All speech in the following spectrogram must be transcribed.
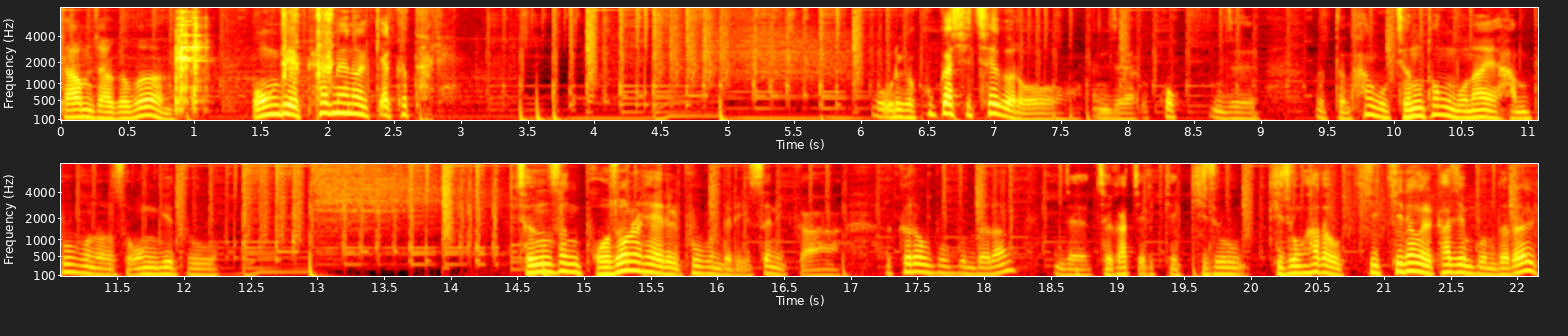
다음 작업은 옹기의 표면을 깨끗하게 우리가 국가 시책으로 이제 꼭 이제 어떤 한국 전통 문화의 한 부분으로서 옹기도 전성 보존을 해야 될 부분들이 있으니까 그런 부분들은 이제 저같이 이렇게 기중 기중하다고 기, 기능을 가진 분들을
